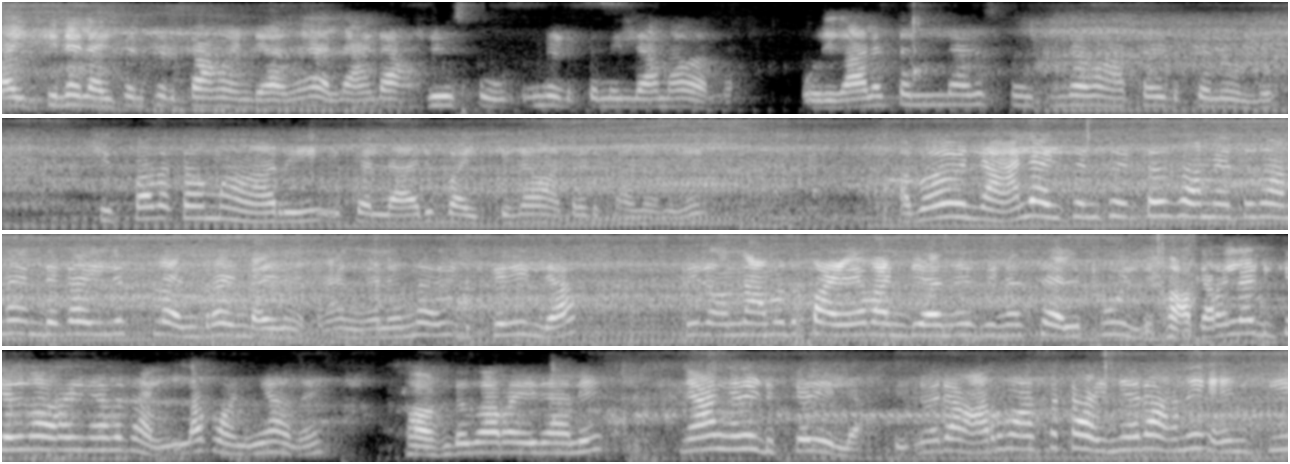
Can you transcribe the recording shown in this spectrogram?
ബൈക്കിന്റെ ലൈസൻസ് എടുക്കാൻ വേണ്ടിയാണ്. അല്ലാണ്ട് ആരും സ്കൂട്ടറിന്റെ എടുക്കുന്നില്ല എന്നാണ് പറഞ്ഞത് ഒരു കാലത്ത് എല്ലാവരും സ്കൂട്ടറിന്റെ മാത്രമേ എടുക്കലുള്ളൂ. പക്ഷെ ഇപ്പം അതൊക്കെ മാറി. ഇപ്പം എല്ലാവരും ബൈക്കിന്റെ മാത്രം എടുക്കാൻ തുടങ്ങി. അപ്പോൾ ഞാൻ ലൈസൻസ് എടുത്ത സമയത്ത് എന്ന് പറഞ്ഞാൽ എന്റെ കയ്യിൽ സ്പ്ലെൻഡർ ഉണ്ടായിരുന്നു. ഞാൻ അങ്ങനെയൊന്നും എടുക്കലില്ല. പിന്നെ ഒന്നാമത് പഴയ വണ്ടിയാണ് പിന്നെ സെൽഫും ഇല്ല. അക്കറെല്ലാം അടിക്കൽ എന്ന് പറഞ്ഞാൽ നല്ല പണിയാണ്. അതുകൊണ്ട് എന്ന് പറഞ്ഞാൽ ഞാൻ അങ്ങനെ എടുക്കലില്ല. പിന്നെ ഒരു ആറു മാസം കഴിഞ്ഞാലാണ് എനിക്ക്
